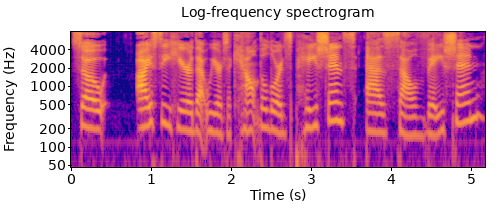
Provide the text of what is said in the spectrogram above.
So I see here that we are to count the Lord's patience as salvation.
